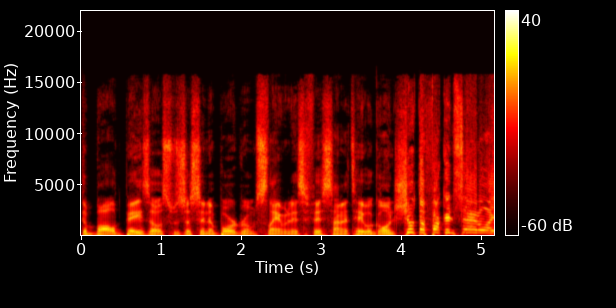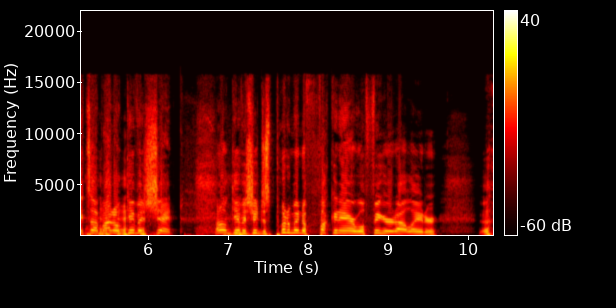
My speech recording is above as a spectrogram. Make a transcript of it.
the bald Bezos was just in a boardroom slamming his fists on a table, going, "Shoot the fucking satellites up! I don't give a shit. I don't give a shit. Just put them in the fucking air. We'll figure it out later." and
